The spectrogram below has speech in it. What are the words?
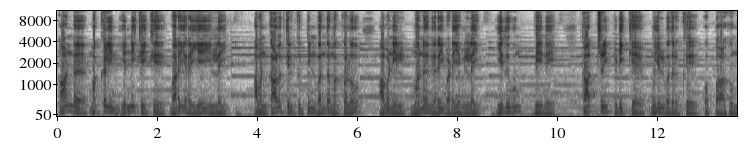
ஆண்ட மக்களின் எண்ணிக்கைக்கு வரையறையே இல்லை. அவன் காலத்திற்கு பின் வந்த மக்களோ அவனில் மன நிறைவடையவில்லை. இதுவும் வீணே. காற்றை பிடிக்க முயல்வதற்கு ஒப்பாகும்.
